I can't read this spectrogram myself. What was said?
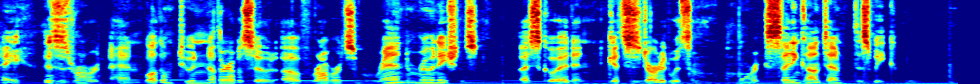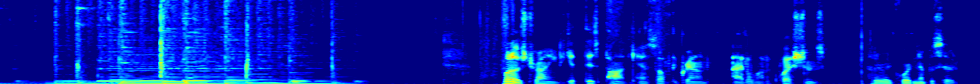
Hey, this is Robert, and welcome to another episode of Robert's Random Ruminations. Let's go ahead and get started with some more exciting content this week. When I was trying to get this podcast off the ground, I had a lot of questions. How do I record an episode?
